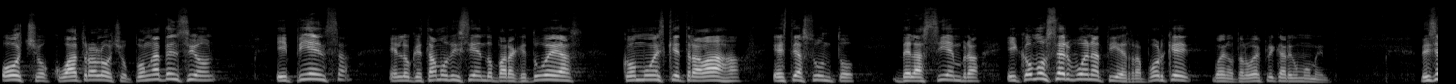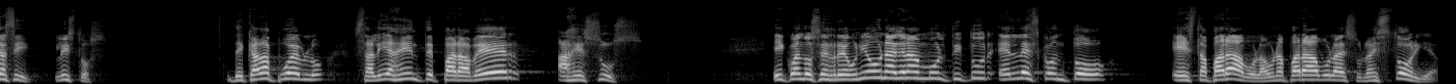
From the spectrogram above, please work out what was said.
8, 4 al 8. Pon atención y piensa en lo que estamos diciendo para que tú veas cómo es que trabaja este asunto de la siembra y cómo ser buena tierra. Porque, bueno, te lo voy a explicar en un momento. Dice así, listos. De cada pueblo salía gente para ver a Jesús. Y cuando se reunió una gran multitud, Él les contó esta parábola. Una parábola es una historia.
